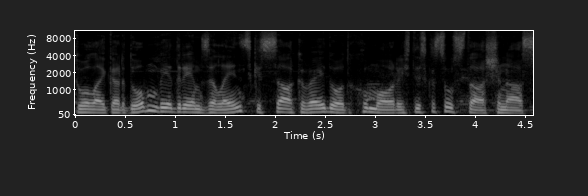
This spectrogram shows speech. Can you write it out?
Tolaik ar domu biedriem Zelenskis sāka veidot humoristiskas uzstāšanās.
